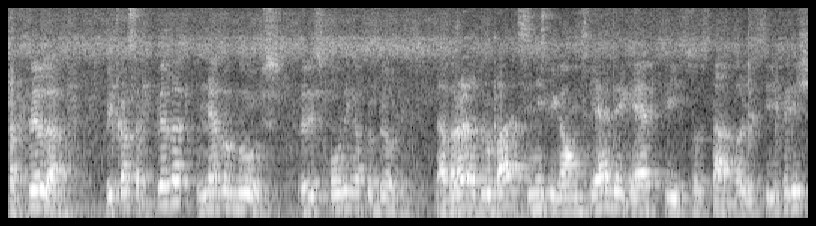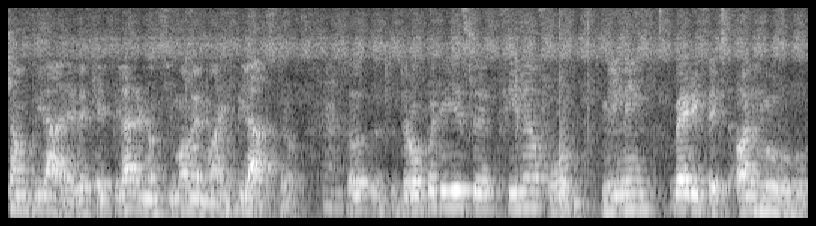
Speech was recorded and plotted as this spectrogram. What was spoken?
a pillar because a pillar never moves, that is holding up a building. La parola Drupad significa un piede che è fisso, stabile, si riferisce a un pilare perché il pilare non si muove mai, il pilastro. So Draupadi is the female form, meaning very fixed, unmovable.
